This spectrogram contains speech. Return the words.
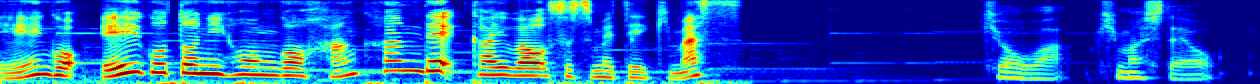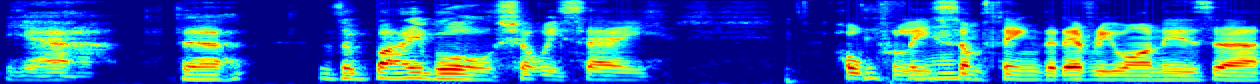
英語英語と日本語半々で会話を進めていきます。今日は来ましたよ。Yeah, the the Bible, shall we say? Hopefully, yeah. something that everyone is uh,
